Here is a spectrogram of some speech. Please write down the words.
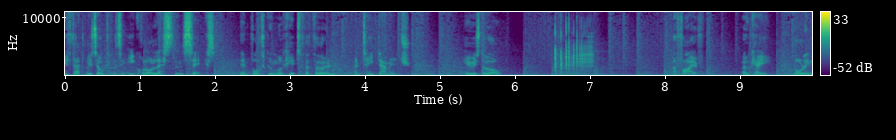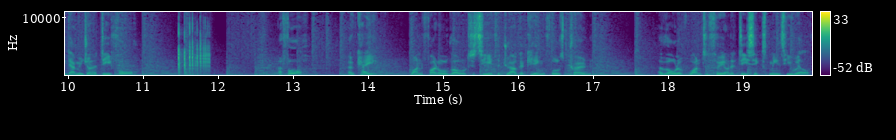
If that result is equal or less than 6, then Vortigern will hit the throne and take damage. Here is the roll. A 5. Okay, rolling damage on a d4. A 4. Okay, one final roll to see if the Draugr King falls prone. A roll of 1 to 3 on a d6 means he will.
